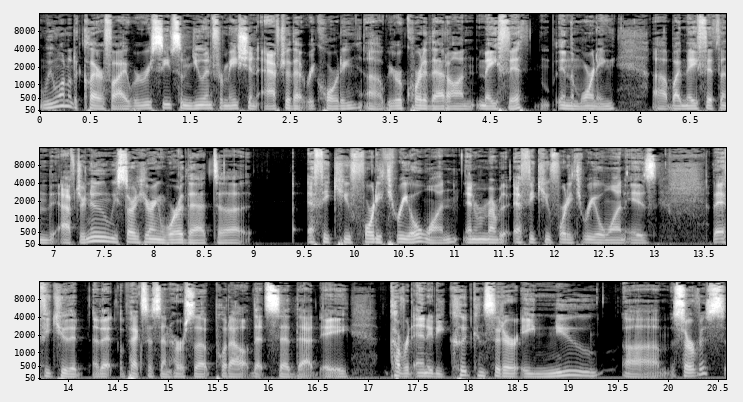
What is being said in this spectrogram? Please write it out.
We wanted to clarify we received some new information after that recording. Uh, we recorded that on May 5th in the morning. Uh, by May 5th in the afternoon, we started hearing word that FAQ 4301, and remember, FAQ 4301 is the FAQ that, that Apexus and HRSA put out that said that a covered entity could consider a new um, service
